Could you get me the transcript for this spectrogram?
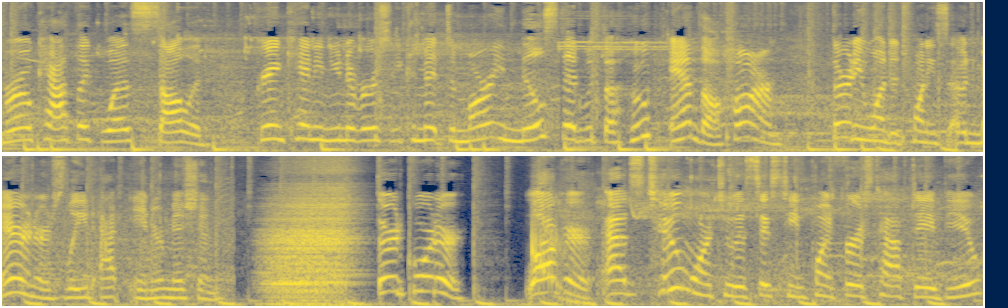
Moreau Catholic was solid. Grand Canyon University commit Damari Milstead with the hoop and the harm. 31 to 27 Mariners lead at intermission. Third quarter, Walker adds two more to his 16 point first half debut.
